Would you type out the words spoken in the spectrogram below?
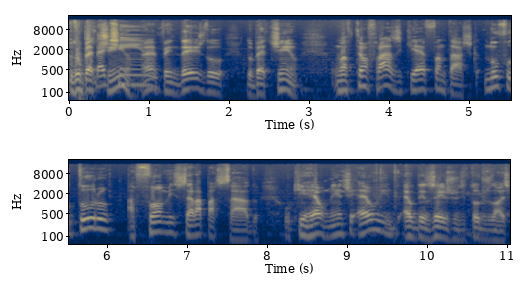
Do Betinho, Betinho. É, vem desde o do Betinho. Uma, tem uma frase que é fantástica. No futuro, a fome será passado. O que realmente é o, é o desejo de todos nós.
